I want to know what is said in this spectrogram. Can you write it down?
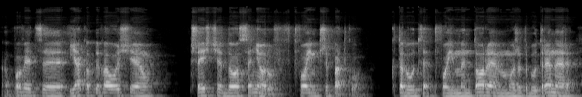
A powiedz, y, jak odbywało się przejście do seniorów w Twoim przypadku? Kto był Twoim mentorem? Może to był trener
